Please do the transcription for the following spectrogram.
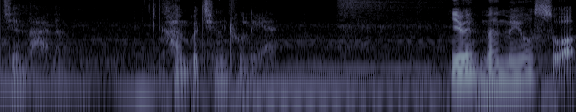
进来了，看不清楚脸。因为门没有锁，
